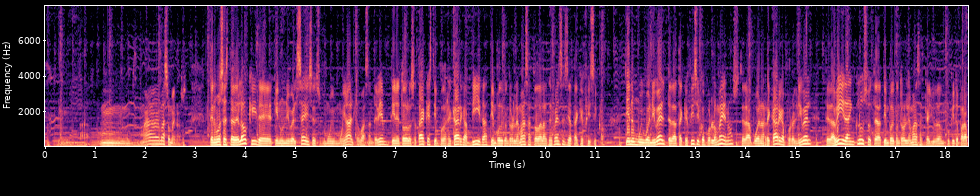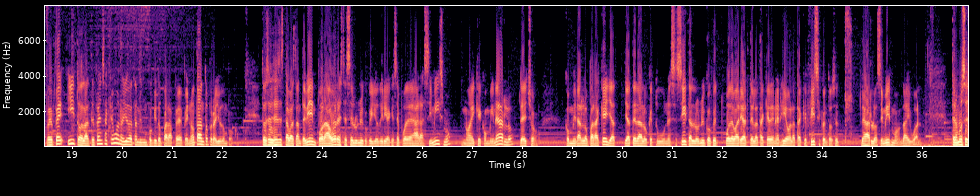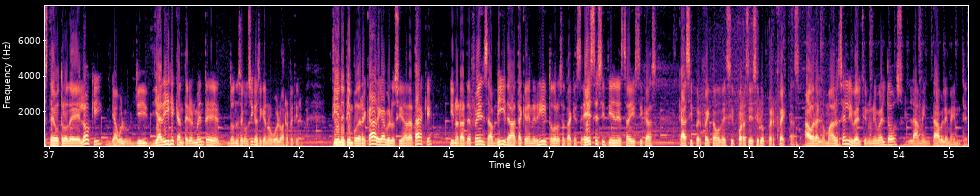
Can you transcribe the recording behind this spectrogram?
mm, más o menos. Tenemos este de Loki, tiene un nivel 6, es muy muy alto, bastante bien. Tiene todos los ataques, tiempo de recarga, vida, tiempo de control de masa, todas las defensas y ataque físico. Tiene un muy buen nivel, te da ataque físico por lo menos, te da buena recarga por el nivel, te da vida incluso, te da tiempo de control de masa que ayuda un poquito para PvP y todas las defensas que bueno, ayuda también un poquito para PvP, no tanto, pero ayuda un poco. Entonces ese está bastante bien, por ahora este es el único que yo diría que se puede dejar a sí mismo, no hay que combinarlo, de hecho combinarlo para que ya, ya te da lo que tú necesitas. Lo único que puede variarte el ataque de energía o el ataque físico, entonces dejarlo así mismo, da igual. Tenemos este otro de Loki, ya, ya dije que anteriormente dónde se consigue, así que no lo vuelvo a repetir. Tiene tiempo de recarga, velocidad de ataque, ignorar defensa, vida, ataque de energía y todos los ataques. Este sí tiene estadísticas casi perfectas, o por así decirlo, perfectas. Ahora, lo malo es el nivel, tiene un nivel 2, lamentablemente.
